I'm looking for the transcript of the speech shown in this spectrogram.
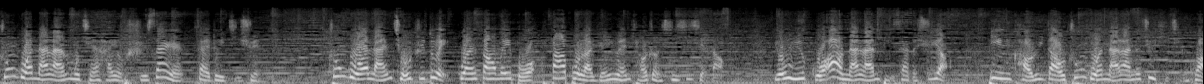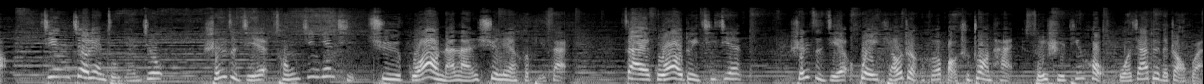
中国男篮目前还有十三人在队集训。中国篮球之队官方微博发布了人员调整信息，写道：“由于国奥男篮比赛的需要，并考虑到中国男篮的具体情况，经教练组研究，沈子杰从今天起去国奥男篮训练和比赛。在国奥队期间，沈子杰会调整和保持状态，随时听候国家队的召唤。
